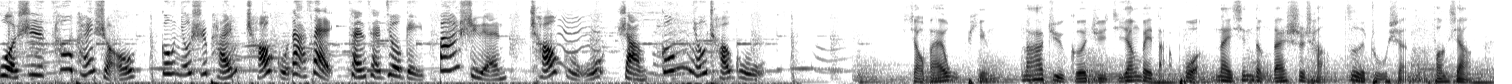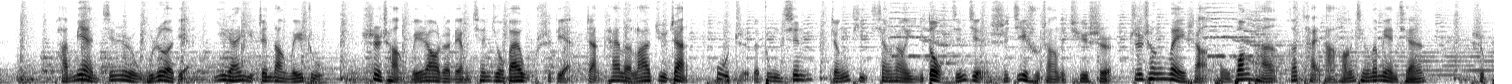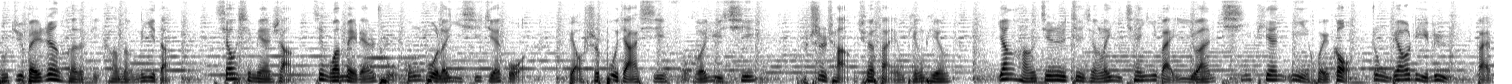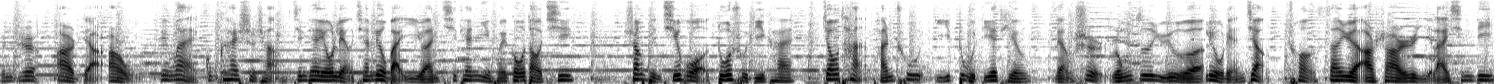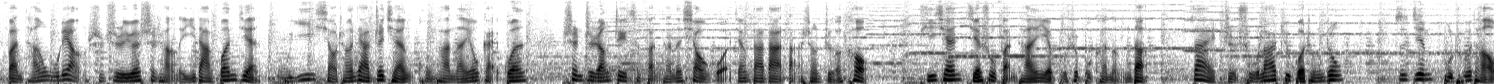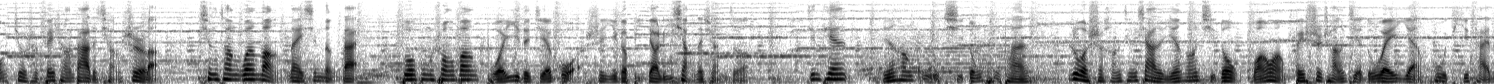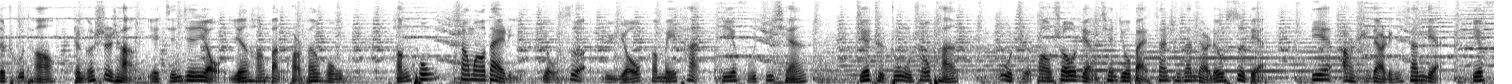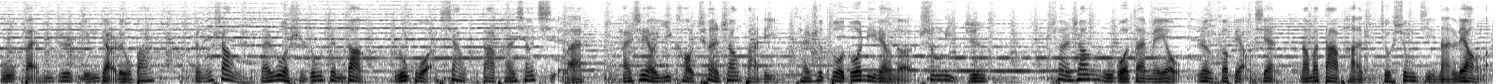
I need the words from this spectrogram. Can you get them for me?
我是操盘手，公牛实盘炒股大赛参赛就给八十元，炒股上公牛炒股。小白五评：拉锯格局即将被打破，耐心等待市场自主选择方向。盘面今日无热点，依然以震荡为主，市场围绕着两千九百五十点展开了拉锯战。沪指的重心整体向上移动，仅仅是技术上的趋势，支撑位上恐慌盘和踩踏行情的面前，是不具备任何的抵抗能力的。消息面上，尽管美联储公布了议息结果，表示不加息符合预期，市场却反应平平。央行今日进行了一千一百亿元七天逆回购，中标利率百分之二点二五。另外，公开市场今天有两千六百亿元七天逆回购到期。商品期货多数低开，焦炭盘出一度跌停，两市融资余额六连降，创三月二十二日以来新低。反弹无量是制约市场的一大关键。五一小长假之前恐怕难有改观，甚至让这次反弹的效果将大大打上折扣。提前结束反弹也不是不可能的。在指数拉锯过程中，资金不出逃就是非常大的强势了。清仓观望，耐心等待。多空双方博弈的结果是一个比较理想的选择。今天银行股启动复盘，弱势行情下的银行启动，往往被市场解读为掩护题材的出逃。整个市场也仅仅有银行板块翻红，航空、商贸代理、有色、旅游和煤炭跌幅居前。截止中午收盘，沪指报收两千九百三十三点六四点，跌二十点零三点，跌幅百分之零点六八。整个上午在弱势中震荡。如果下午大盘想起来，还是要依靠券商发力，才是做多力量的生力军。券商如果再没有任何表现，那么大盘就凶吉难料了。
